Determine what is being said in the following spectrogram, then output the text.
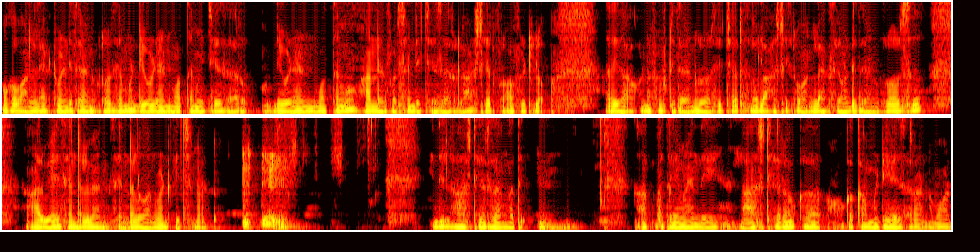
ఒక one lakh twenty seven crores ఏమో డివిడెండ్ మొత్తం ఇచ్చేశారు. డివిడెండ్ మొత్తం హండ్రెడ్ పర్సెంట్ ఇచ్చేశారు లాస్ట్ ఇయర్ ప్రాఫిట్లో అది కాకుండా ఫిఫ్టీ సెవెన్ క్రోర్స్ ఇచ్చారు. So last year one lakh seventy seven crores RBI central bank central గవర్నమెంట్కి ఇచ్చినట్టు. ఇది లాస్ట్ ఇయర్ సంగతి. కాకపోతే ఏమైంది? లాస్ట్ ఇయర్ ఒక ఒక కమిటీ వేశారన్నమాట.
